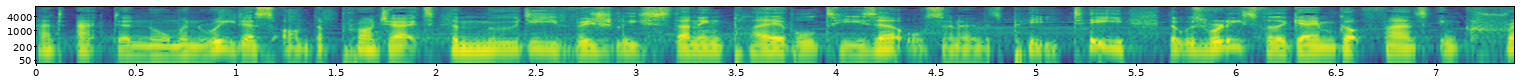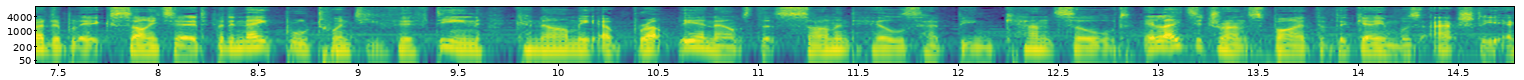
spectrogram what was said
and actor Norman Reedus on the project. The moody, visually stunning playable teaser, also known as PT, that was released for the game got fans incredibly excited. But in April 2015, Konami abruptly announced that Silent Hills had been cancelled. It later transpired that the game was actually a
